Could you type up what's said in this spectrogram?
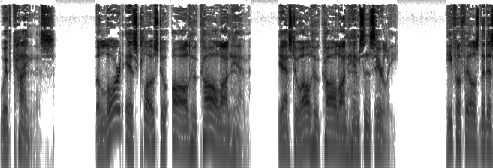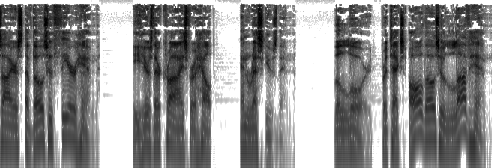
with kindness. The Lord is close to all who call on him. Yes, to all who call on him sincerely. He fulfills the desires of those who fear him. He hears their cries for help and rescues them. The Lord protects all those who love him,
